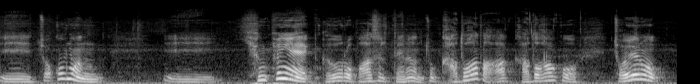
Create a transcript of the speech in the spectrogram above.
이 조금은 이 형평의 그거로 봤을 때는 좀 과도하다. 과도하고 조현옥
